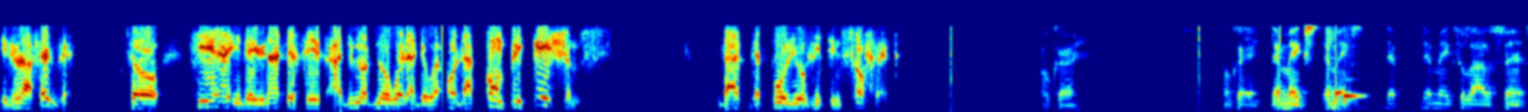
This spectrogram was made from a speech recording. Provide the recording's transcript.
It did not affect them. So here in the United States, I do not know whether there were other complications that the polio victim suffered. Okay. Okay, that makes that makes that that makes a lot of sense.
